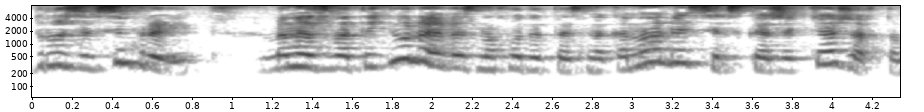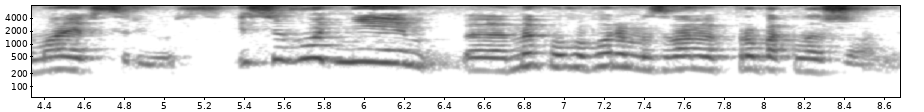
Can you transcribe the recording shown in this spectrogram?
Друзі, всім привіт! Мене звати Юля, і ви знаходитесь на каналі Сільське життя жартомає всерйоз. І сьогодні е, ми поговоримо з вами про баклажани.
